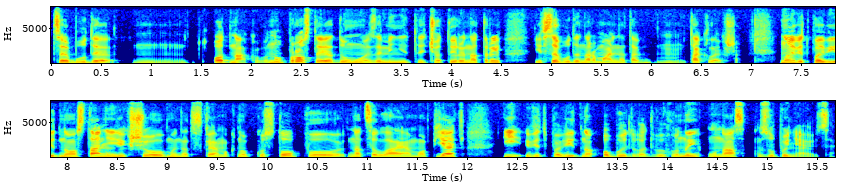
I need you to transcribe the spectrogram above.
Це буде однаково. Ну, просто, я думаю, замінити 4 на 3, і все буде нормально, так, так легше. Ну і відповідно, останнє, якщо ми натискаємо кнопку Стоп, надсилаємо 5, і відповідно обидва двигуни у нас зупиняються.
